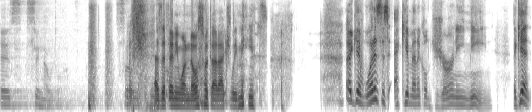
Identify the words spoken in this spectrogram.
is synodal. So as if anyone knows what that actually means. Again, what does this ecumenical journey mean? Again,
